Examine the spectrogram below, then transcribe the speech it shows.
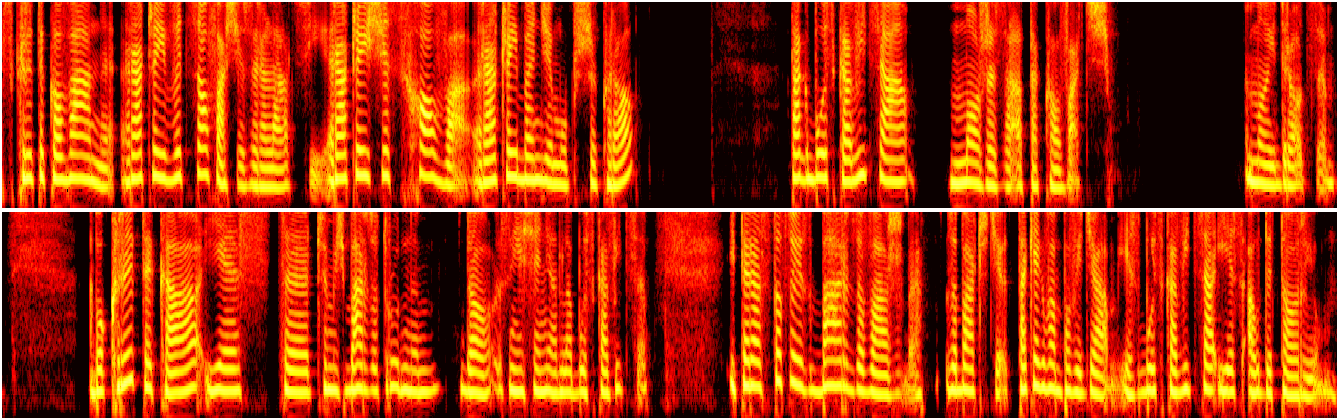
skrytykowany raczej wycofa się z relacji, raczej się schowa, raczej będzie mu przykro, tak błyskawica może zaatakować. Moi drodzy, bo krytyka jest e, czymś bardzo trudnym do zniesienia dla błyskawicy. I teraz to, co jest bardzo ważne. Zobaczcie, tak jak Wam powiedziałam, jest błyskawica i jest audytorium.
